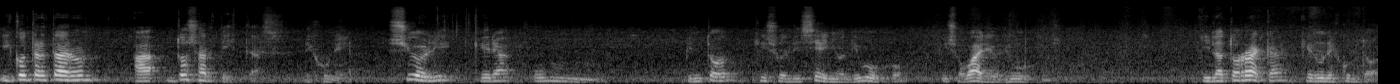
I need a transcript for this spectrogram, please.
y contrataron a dos artistas de Junín. Scioli, que era un pintor que hizo el diseño, el dibujo, hizo varios dibujos, y La Torraca, que era un escultor,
